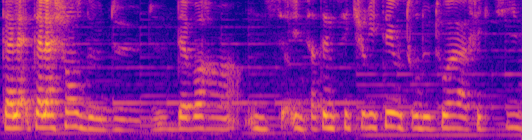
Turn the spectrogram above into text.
t'as la, la chance d'avoir une, certaine sécurité autour de toi, affective,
